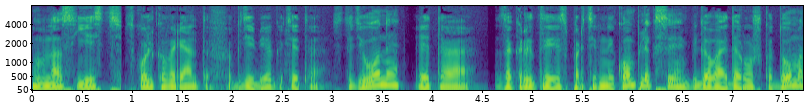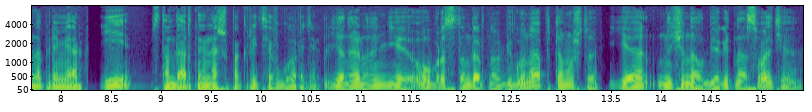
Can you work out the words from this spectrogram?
у нас есть сколько вариантов, где бегать. Это стадионы, это закрытые спортивные комплексы, беговая дорожка дома, например, и стандартные наши покрытия в городе. Я, наверное, не образ стандартного бегуна, потому что я начинал бегать на асфальте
